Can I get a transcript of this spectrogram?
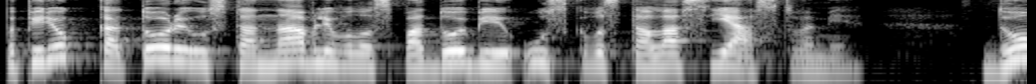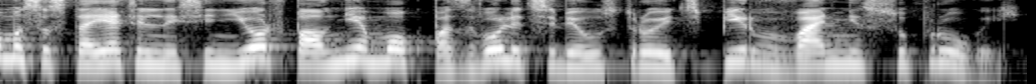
поперек которой устанавливалось подобие узкого стола с яствами. Дома состоятельный сеньор вполне мог позволить себе устроить пир в ванне с супругой –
